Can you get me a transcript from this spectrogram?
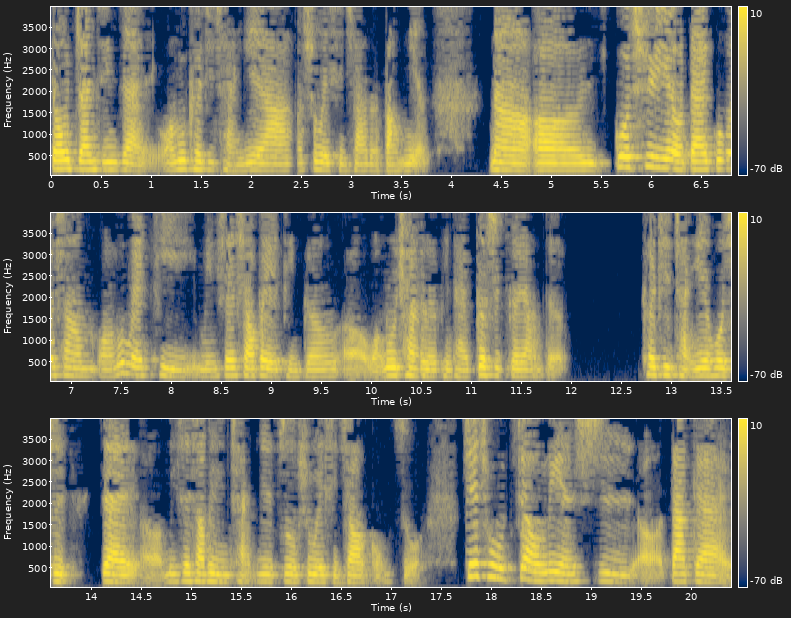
都专精在网络科技产业啊、数位行销的方面。那呃，过去也有待过像网络媒体、民生消费品跟呃网络串流平台各式各样的科技产业，或是在呃民生消费品产业做数位行销的工作。接触教练是呃大概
